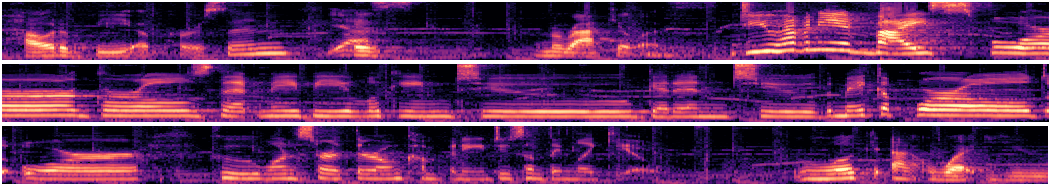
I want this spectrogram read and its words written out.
how to be a person Yeah. is miraculous. Do you have any advice for girls that may be looking to get into the makeup world or who want to start their own company, do something like you? look at what you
